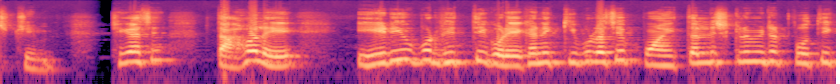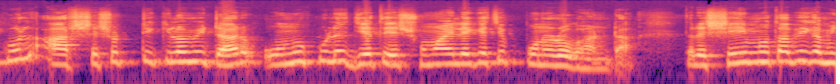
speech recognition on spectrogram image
স্ট্রিম, ঠিক আছে? তাহলে এরই উপর ভিত্তি করে এখানে কি বলেছে? পঁয়তাল্লিশ কিলোমিটার প্রতিকূল আর ছেষট্টি কিলোমিটার অনুকূলে যেতে সময় লেগেছে পনেরো ঘণ্টা। তাহলে সেই মোতাবেক আমি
